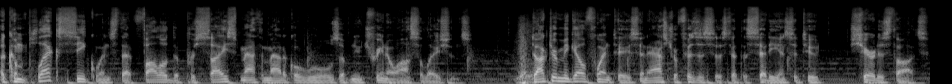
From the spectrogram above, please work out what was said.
a complex sequence that followed the precise mathematical rules of neutrino oscillations. Dr. Miguel Fuentes, an astrophysicist at the SETI Institute, shared his thoughts.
